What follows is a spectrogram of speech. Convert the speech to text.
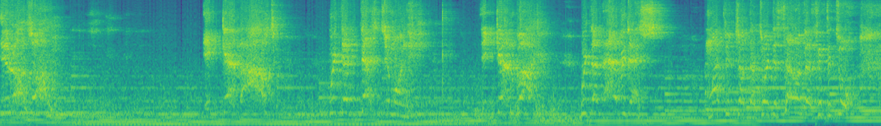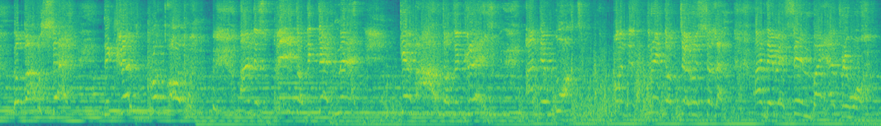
He rose up. Came back with an evidence. Matthew chapter 27, verse 52. The Bible said the grave broke open and the spirit of the dead man came out of the grave and they walked on the street of Jerusalem and they were seen by everyone.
